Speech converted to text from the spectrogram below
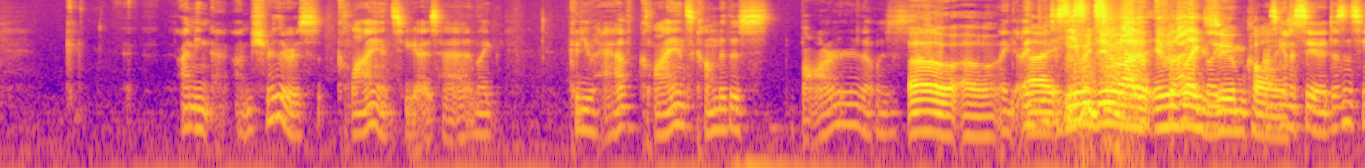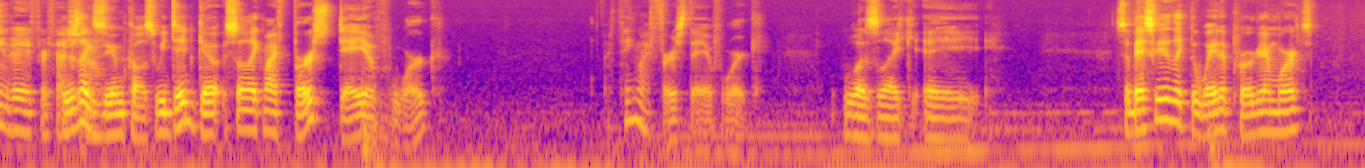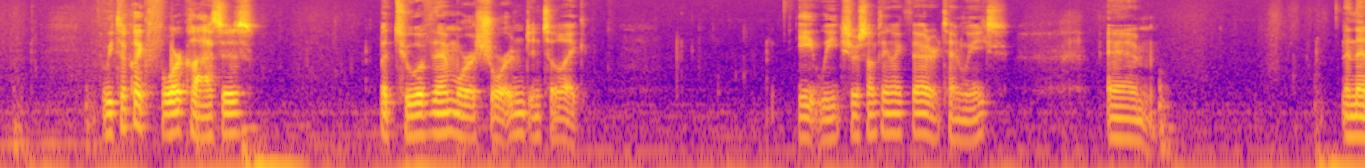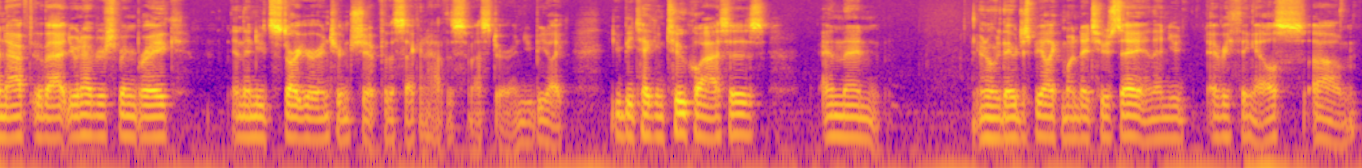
I mean, I'm sure there was clients you guys had. Like, could you have clients come to this bar that was? Oh oh, Like, uh, he would do a lot of. It was like, like, Zoom I calls. was gonna say it doesn't seem very professional. It was like Zoom calls. We did go. So like my first day of work. I think my first day of work was like a. So basically, like the way the program worked. We took like four classes. But two of them were shortened into like. Eight weeks or something like that, or ten weeks. Um, and then after that, you would have your spring break, and then you'd start your internship for the second half of the semester and you'd be like you'd be taking two classes and then you know they would just be like monday tuesday and then you'd everything else um,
